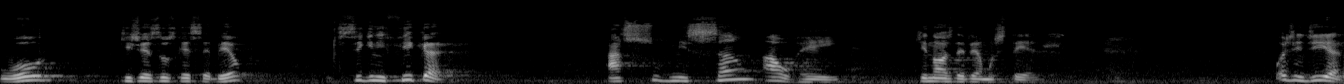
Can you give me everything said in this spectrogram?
O ouro que Jesus recebeu significa a submissão ao Rei que nós devemos ter. Hoje em dia,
